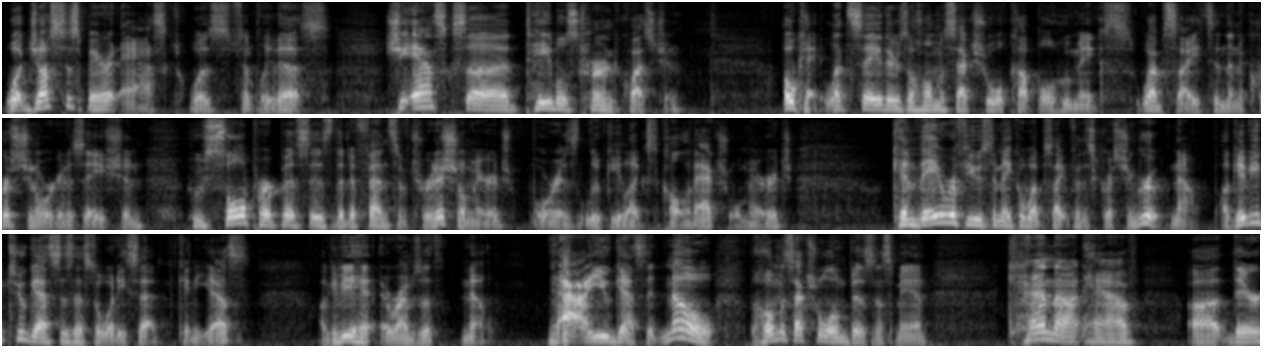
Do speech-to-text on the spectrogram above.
What Justice Barrett asked was simply this. She asks a tables turned question. Okay, let's say there's a homosexual couple who makes websites and then a Christian organization whose sole purpose is the defense of traditional marriage, or as Lukey likes to call it, actual marriage. Can they refuse to make a website for this Christian group? Now, I'll give you two guesses as to what he said. Can you guess? I'll give you a hint. It rhymes with no. Ah, you guessed it. No, the homosexual owned businessman cannot have uh, their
